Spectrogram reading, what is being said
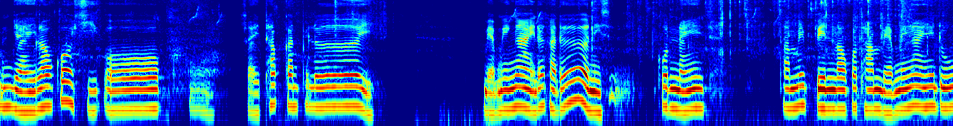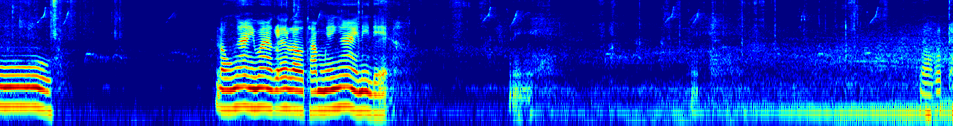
มันใหญ่เราก็ฉีกออก ใส่ทับกันไปเลย แบบง่ายๆเด้อค่ะเด้อนี่ คนไหนทำไม่เป็นเราก็ทำแบบง่าย ๆ ให้ดู เราง่ายมากแล้วเราทำง่าย ๆ นี่แหละเราก็ท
